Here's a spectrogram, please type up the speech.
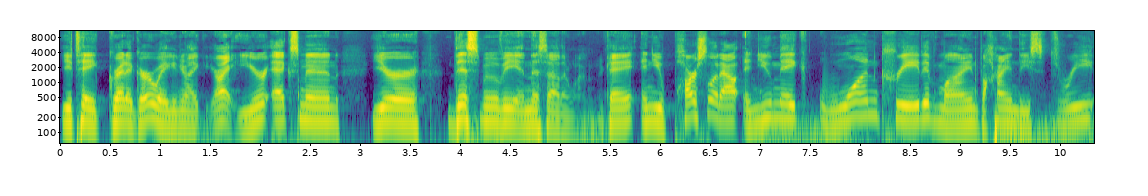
you take Greta Gerwig and you're like, "All right, you're X-Men, you're this movie and this other one, okay? And you parcel it out and you make one creative mind behind these three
